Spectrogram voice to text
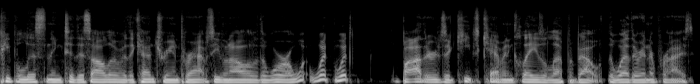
people listening to this all over the country and perhaps even all over the world. What what, what bothers or keeps Kevin Kloesel up about the weather enterprise?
